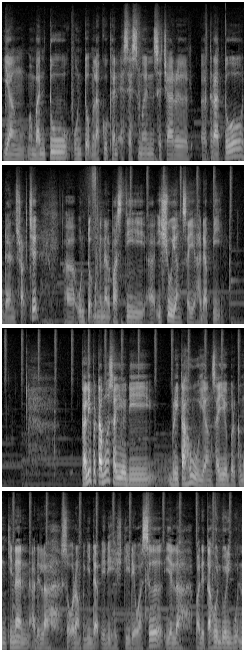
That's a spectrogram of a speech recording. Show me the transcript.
yang membantu untuk melakukan assessment secara uh, teratur dan structured uh, untuk mengenal pasti uh, isu yang saya hadapi. Kali pertama saya diberitahu yang saya berkemungkinan adalah seorang pengidap ADHD dewasa ialah pada tahun 2016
